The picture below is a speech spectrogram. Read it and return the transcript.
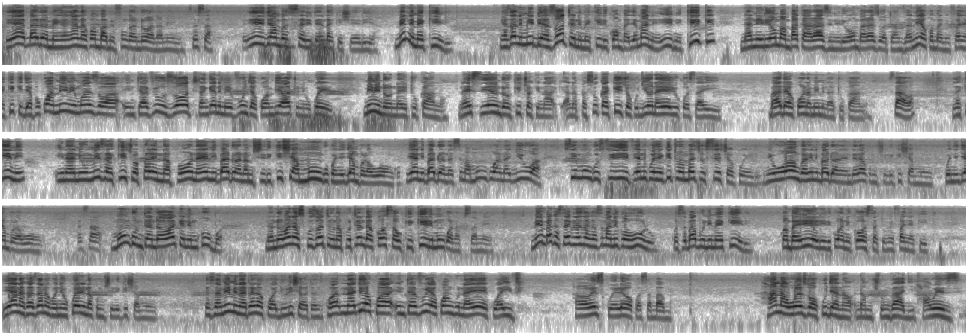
Yeye bado ameng'ang'ana kwamba amefunga ndoa na mimi. Sasa hili jambo sasa litaenda kisheria. Mimi nimekiri. Nadhani media zote nimekiri kwamba jamani, hii ni kiki na niliomba mpaka razi niliwaomba razi wa Tanzania kwamba nifanya kiki, japokuwa mimi mwanzo wa interview zote tangia nimevunja kuambia watu ni ukweli, mimi ndo ninaitukano na hisi yeye ndo kichwa kina, anapasuka kichwa kujiona yeye yuko sahihi. Baada ya kuona mimi natukana, sawa, lakini inaniumiza kichwa pale ninapoona yani bado anamshirikisha Mungu kwenye jambo la uongo. Yani bado anasema Mungu anajua, si Mungu si hivi, yani kwenye kitu ambacho sio cha kweli. Ni uongo lakini bado anaendelea kumshirikisha Mungu kwenye jambo la uongo. Sasa Mungu mtandao wake ni mkubwa. Na ndio maana siku zote unapotenda kosa ukikiri Mungu anakusamehe. Mimi mpaka sasa hivi naweza nikasema niko huru kwa sababu nimekiri kwamba lile lilikuwa ni kosa tumefanya kiki. Yeye anakazana kwenye ukweli na kumshirikisha Mungu. Sasa mimi nataka kuwajulisha Watanzania. Najua kwa interview ya kwangu na yeye kwa hivi hawawezi kuelewa kwa sababu hana uwezo wa kuja na, na mchungaji, hawezi.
